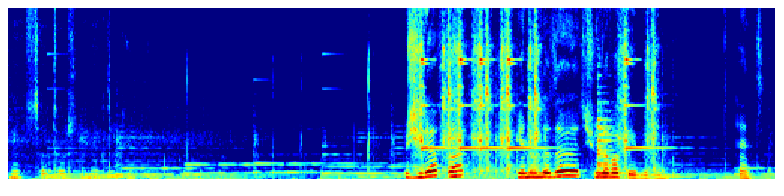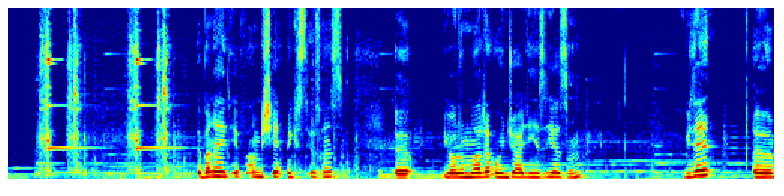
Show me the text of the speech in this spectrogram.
Şunu satarsın ne kadar ki? Jiraf var. Yanında da şu lavakayı vereyim. Evet. Ve bana hediye falan bir şey yapmak istiyorsanız e, yorumlara oyuncu ID'nizi yazın. Bir de e,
